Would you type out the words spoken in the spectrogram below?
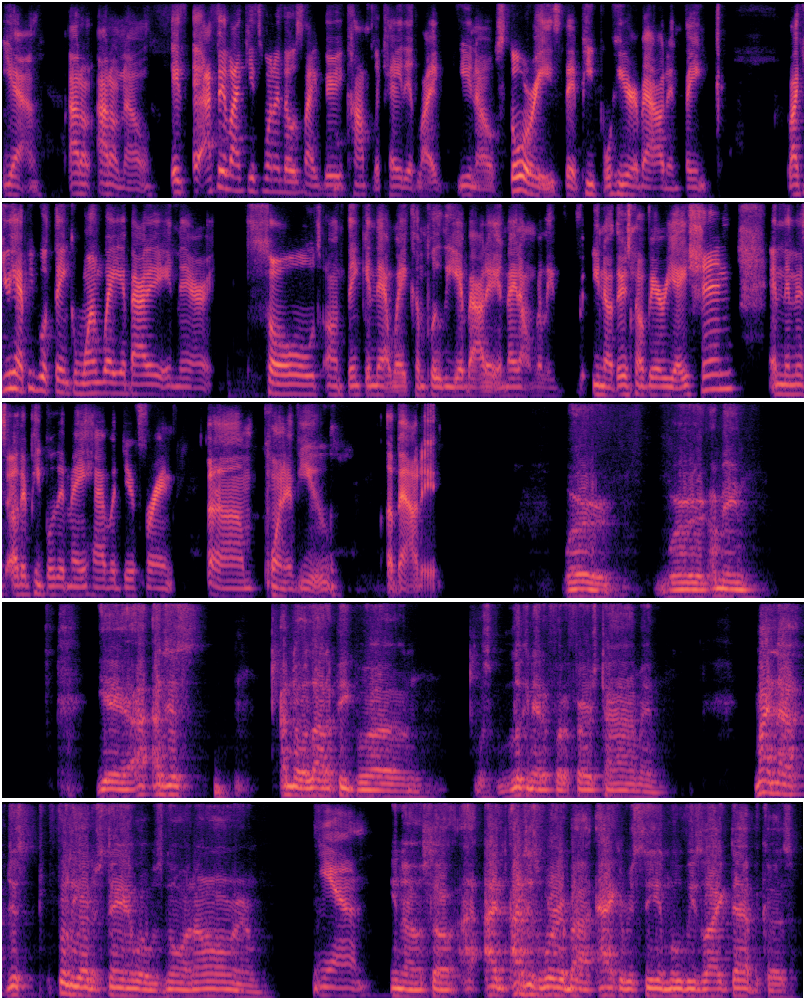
yeah, I don't I don't know. It, I feel like it's one of those like very complicated like you know stories that people hear about and think like you have people think one way about it and they're sold on thinking that way completely about it and they don't really you know there's no variation and then there's other people that may have a different um, point of view about it. Word, word. I mean, yeah, I, I just I know a lot of people um, was looking at it for the first time and might not just fully understand what was going on. And, yeah. You know, so I, I, I just worry about accuracy in movies like that because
